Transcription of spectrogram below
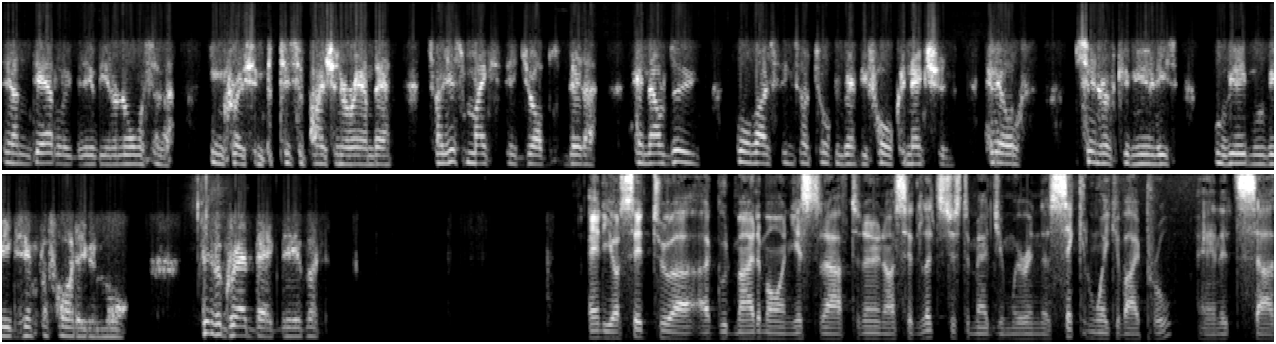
undoubtedly there'll be an enormous increase in participation around that. So it just makes their jobs better. And they'll do all those things I talked about before connection, health, centre of communities will be, will be exemplified even more. Bit of a grab bag there, but. Andy, I said to a, a good mate of mine yesterday afternoon, I said, let's just imagine we're in the second week of April and it's uh,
